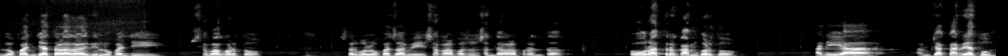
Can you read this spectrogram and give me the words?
लोकांच्या तळागाळातील लोकांची सेवा करतो. सर्व लोकांचं आम्ही सकाळपासून संध्याकाळपर्यंत अहोरात्र काम करतो. आणि या आमच्या कार्यातून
